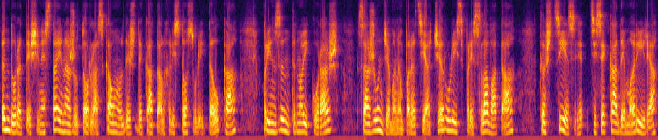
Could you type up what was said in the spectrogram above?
îndură-te și ne stai în ajutor la scaunul de judecată al Hristosului tău ca, prinzând noi curaj, să ajungem în împărăția cerului spre slava ta, căci ție ți se cade mărirea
